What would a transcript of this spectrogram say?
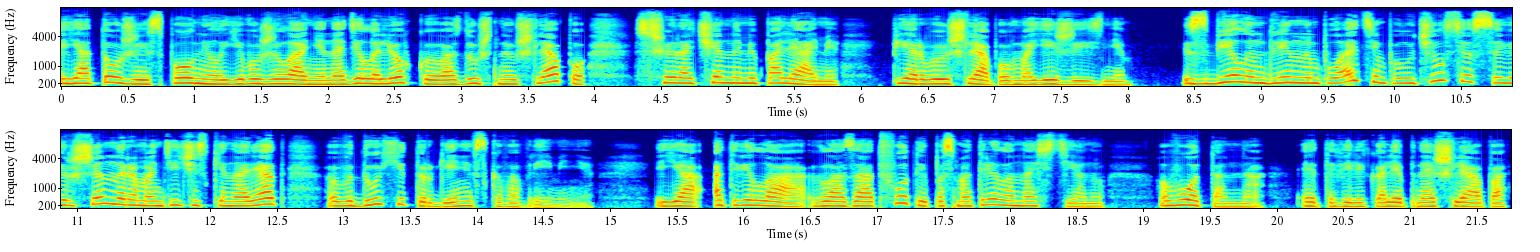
Я тоже исполнила его желание, надела легкую воздушную шляпу с широченными полями, первую шляпу в моей жизни. С белым длинным платьем получился совершенно романтический наряд в духе тургеневского времени. Я отвела глаза от фото и посмотрела на стену. Вот она, эта великолепная шляпа,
